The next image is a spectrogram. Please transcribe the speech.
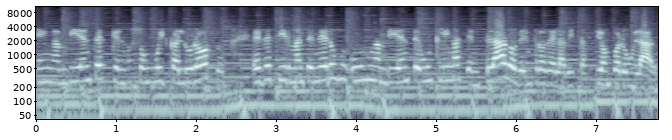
en ambientes que no son muy calurosos, es decir, mantener un, ambiente, un clima templado dentro de la habitación por un lado.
